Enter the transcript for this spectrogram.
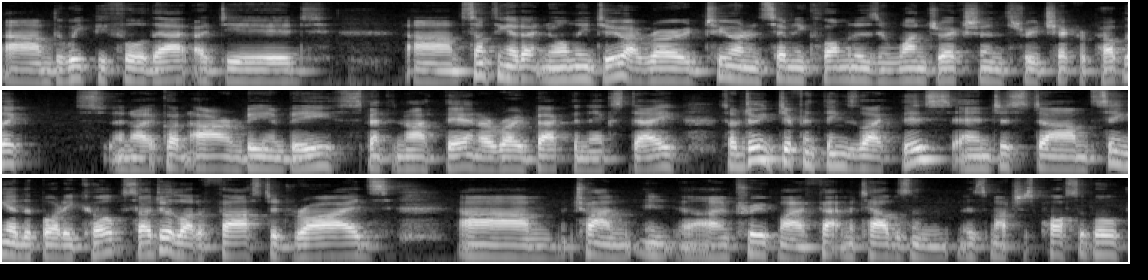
Um, the week before that, I did um, something I don't normally do. I rode 270 kilometers in one direction through Czech Republic, and I got an Airbnb, spent the night there, and I rode back the next day. So I'm doing different things like this, and just um, seeing how the body copes. So I do a lot of fasted rides. Um, try and uh, improve my fat metabolism as much as possible.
